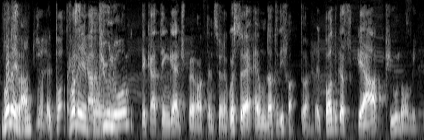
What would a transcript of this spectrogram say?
Volevo, esatto. il podcast volevo... che ha più nomi di Cutting Edge, però attenzione, questo è, è un dato di fatto. Eh? È il podcast che ha più nomi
